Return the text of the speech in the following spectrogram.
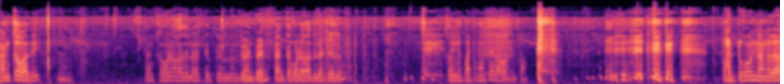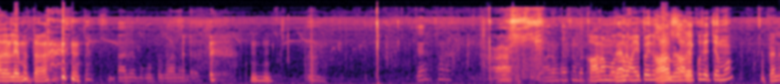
టంకవ అది? టంక కూడా వదలట్లేదు చూడండి ఫ్రెండ్ టంక కూడా వదలట్లేదు. ఇది పట్టుకుంటే ఇలా వదులుతాం. పట్టుకున్నాం కదా వదలలేమంతా అదే గొప్ప బాధ కారం కోసం కారం మొత్తం అయిపోయింది చాలా ఎక్కువ తెచ్చాము. ఫ్రెండ్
